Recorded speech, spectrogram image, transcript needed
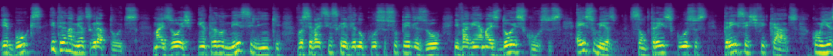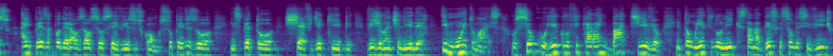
e-books e treinamentos gratuitos. Mas hoje, entrando nesse link, você vai se inscrever no curso Supervisor e vai ganhar mais dois cursos. É isso mesmo, são três cursos três certificados. Com isso, a empresa poderá usar os seus serviços como supervisor, inspetor, chefe de equipe, vigilante líder e muito mais. O seu currículo ficará imbatível. Então entre no link que está na descrição desse vídeo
